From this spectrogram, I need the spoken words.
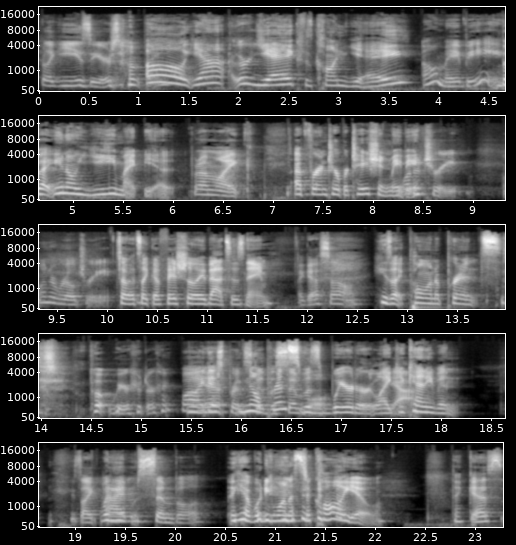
For like Yeezy or something. Oh, yeah. Or Yay, because Kanye. Oh, maybe. But, But, you know, Yee might be it. but I'm like, Up for interpretation, maybe. what a treat. What a real treat. so it's like officially that's his name. I guess so. He's like pulling a Prince. but weirder. Well, I Yeah. guess Prince No, did the Prince symbol. was weirder. Like, you Yeah. can't even. He's like, What do you- I'm symbol. Yeah, what do you want us to call you? I guess.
